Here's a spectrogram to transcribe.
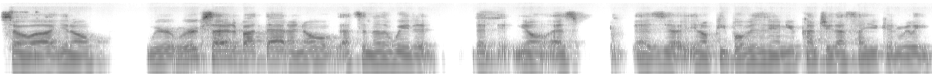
So, uh, you know, we're we're excited about that. I know that's another way to that you know as as uh, you know people visiting a new country that's how you can really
